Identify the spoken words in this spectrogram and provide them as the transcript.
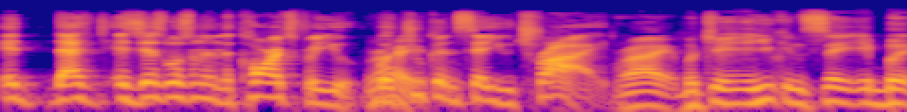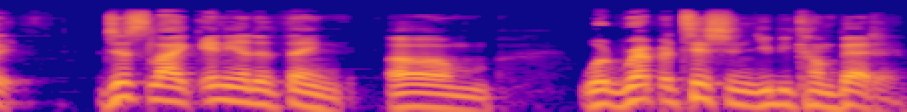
it that it just wasn't in the cards for you but you can say you tried Right. But you, you can say, but just like any other thing, um, with repetition, you become better.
